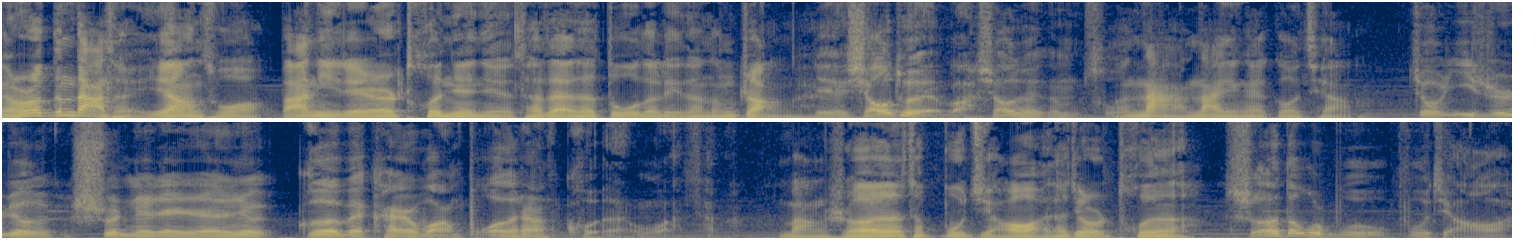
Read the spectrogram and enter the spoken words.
你要说跟大腿一样粗，把你这人吞进去，它在它肚子里头能胀开？也就小腿吧，小腿那么粗。那那应该够呛。就一直就顺着这人就胳膊开始往脖子上捆，我操！蟒蛇它不嚼啊，它就是吞啊。蛇都是不不嚼啊，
